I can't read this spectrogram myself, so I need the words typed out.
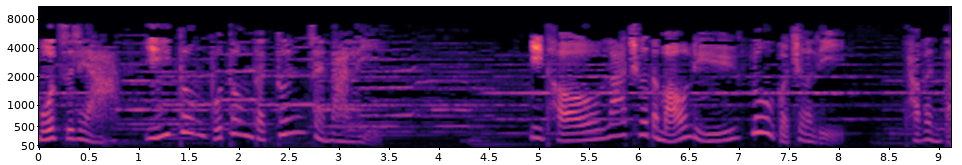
母子俩一动不动的蹲在那里。一头拉车的毛驴路过这里，他问道：“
